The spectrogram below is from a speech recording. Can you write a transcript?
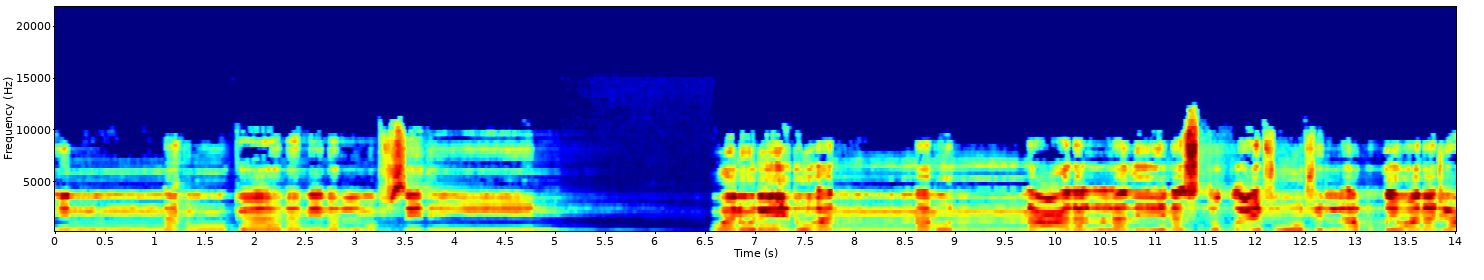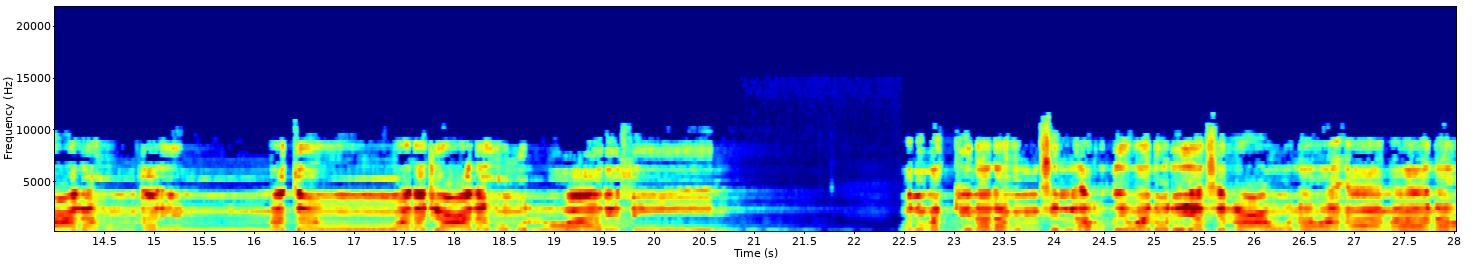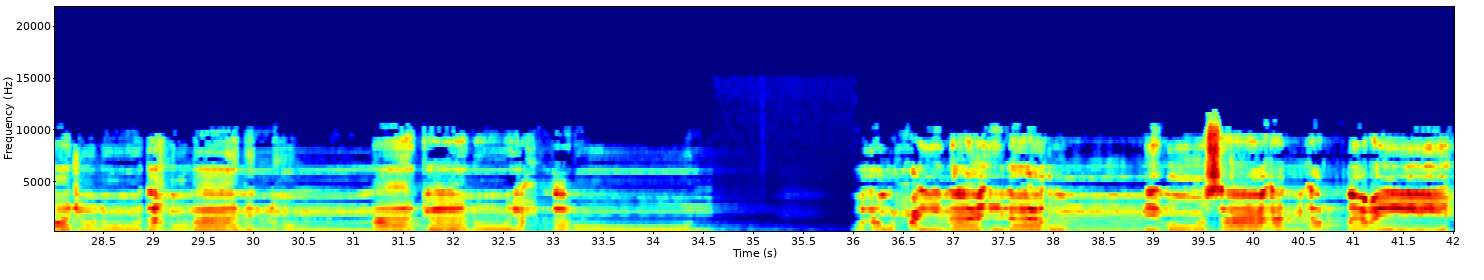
إنه كان من المفسدين. ونريد أن نمن على الذين استضعفوا في الأرض ونجعلهم أئمة ونجعلهم الوارثين. ونمكن لهم في الأرض ونري فرعون وهامان وجنودهما منهم ما كانوا يحذرون. وأوحينا إلى أم موسى أن أرضعيه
